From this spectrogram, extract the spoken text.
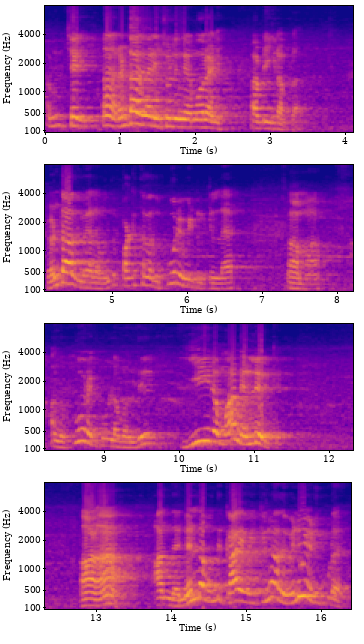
அப்படின்னு சரி ஆ ரெண்டாவது வேலையை சொல்லுங்க முதலாளி அப்படிங்கிறாப்புல ரெண்டாவது வேலை வந்து பக்கத்தில் அந்த கூரை வீடு இருக்குல்ல ஆமாம் அந்த கூரைக்குள்ளே வந்து ஈரமாக நெல் இருக்குது ஆனால் அந்த நெல்லை வந்து காய வைக்கணும் அதை வெளியே எடுக்கக்கூடாது.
